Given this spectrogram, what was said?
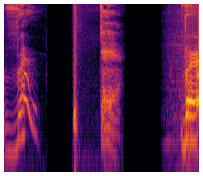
Ver. Dare. Ver.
